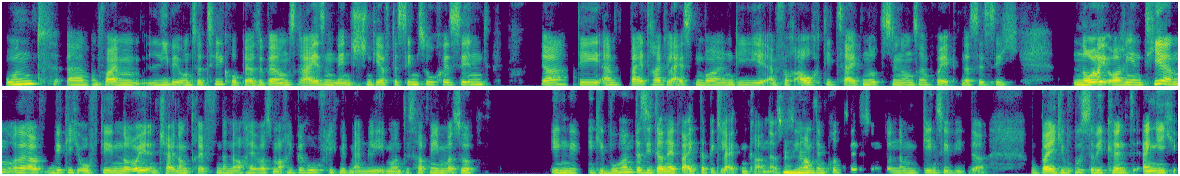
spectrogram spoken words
und ähm, vor allem liebe unsere Zielgruppe. Also bei uns reisen Menschen, die auf der Sinnsuche sind, ja, die einen Beitrag leisten wollen, die einfach auch die Zeit nutzen in unseren Projekten, dass sie sich neu orientieren oder wirklich oft die neue Entscheidung treffen, dann auch, hey, was mache ich beruflich mit meinem Leben? Und das hat mich immer so irgendwie gewurmt, dass ich da nicht weiter begleiten kann. Also mhm. sie haben den Prozess und dann, dann, gehen sie wieder. Wobei ich gewusst habe, ich könnte eigentlich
